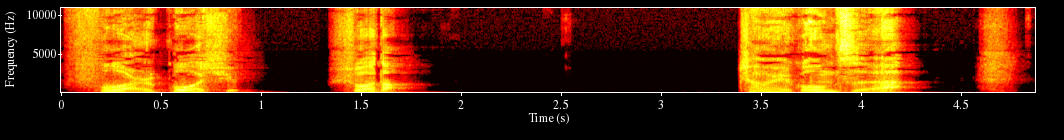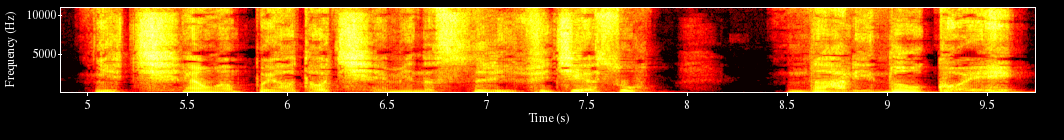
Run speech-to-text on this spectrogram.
附耳过去，说道：“这位公子，你千万不要到前面的寺里去借宿，那里闹鬼。”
